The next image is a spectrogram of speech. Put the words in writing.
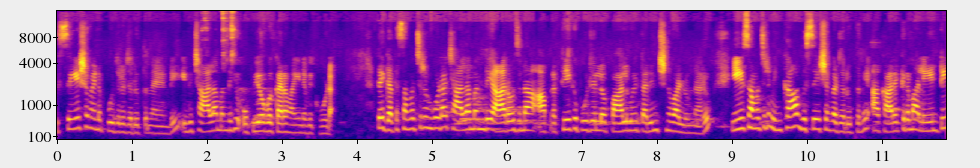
విశేషమైన పూజలు జరుగుతున్నాయండి. ఇది చాలా మందికి ఉపయోగకరమైనవి కూడా. అయితే గత సంవత్సరం కూడా చాలా మంది ఆ రోజున ఆ ప్రత్యేక పూజల్లో పాల్గొని తరించిన వాళ్ళు ఉన్నారు. ఈ సంవత్సరం ఇంకా విశేషంగా జరుగుతుంది ఆ కార్యక్రమాలు ఏంటి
